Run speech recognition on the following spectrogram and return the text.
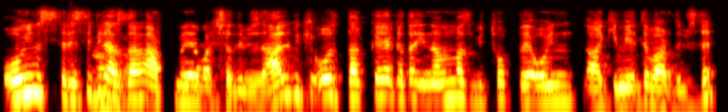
oyun stresi biraz Anladım. daha artmaya başladı bizde. Halbuki o dakikaya kadar inanılmaz bir top ve oyun hakimiyeti vardı bizde.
